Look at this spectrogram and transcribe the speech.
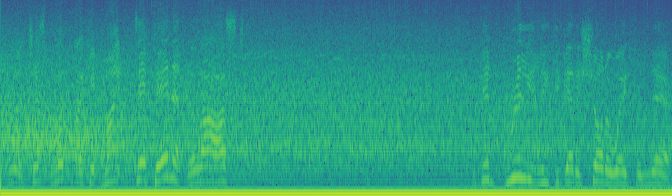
Oh, it just looked like it might dip in at the last. He did brilliantly to get a shot away from there.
